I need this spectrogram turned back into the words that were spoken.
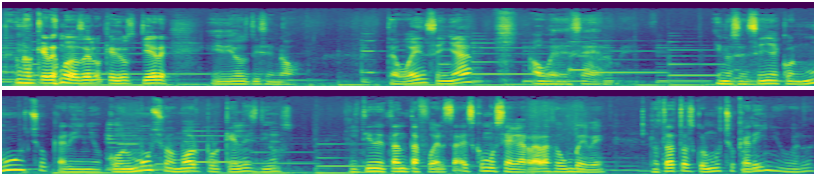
No queremos hacer lo que Dios quiere. Y Dios dice, no, te voy a enseñar a obedecerme. Y nos enseña con mucho cariño, con mucho amor, porque Él es Dios. Él tiene tanta fuerza. Es como si agarraras a un bebé. Lo tratas con mucho cariño, ¿verdad?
